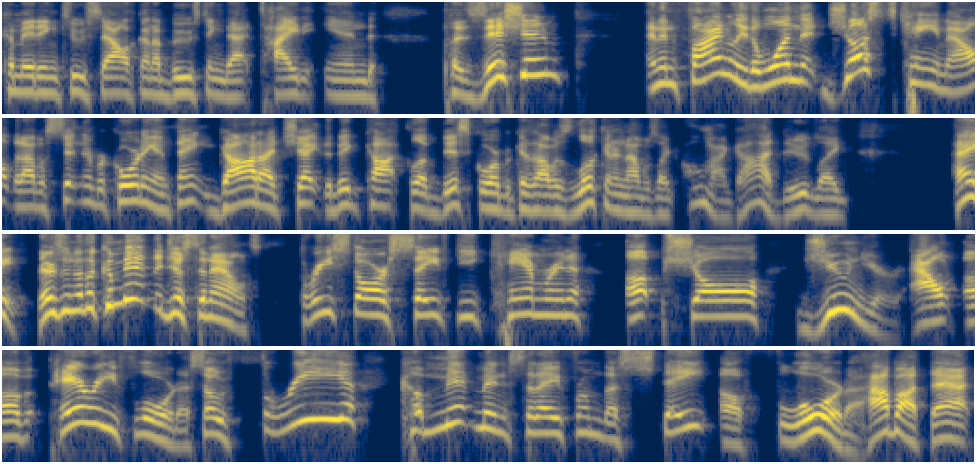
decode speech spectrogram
committing to South, kind of boosting that tight end position. And then finally, the one that just came out that I was sitting there recording, and thank God I checked the Big Cock Club Discord because I was looking and I was like, oh my God, dude, like, hey, there's another commit that just announced. Three star safety Cameron Upshaw Jr. out of Perry, Florida. So three commitments today from the state of Florida. How about that?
